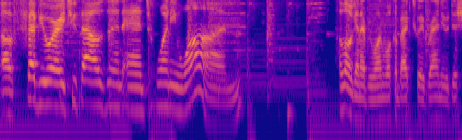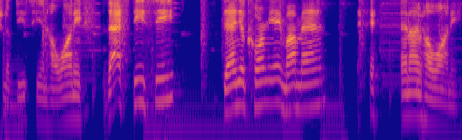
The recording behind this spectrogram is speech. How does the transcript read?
of February 2021. Hello again, everyone. Welcome back to a brand new edition of DC and Helwani. That's DC, Daniel Cormier, my man, and I'm Helwani.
